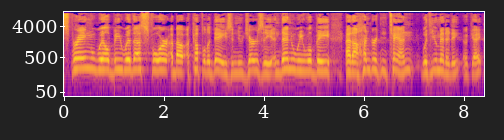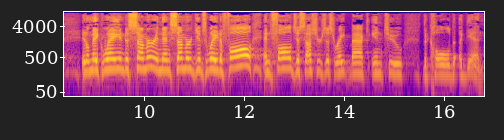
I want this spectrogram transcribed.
Spring will be with us for about a couple of days in New Jersey, and then we will be at 110 with humidity, okay? It'll make way into summer, and then summer gives way to fall, and fall just ushers us right back into the cold again.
